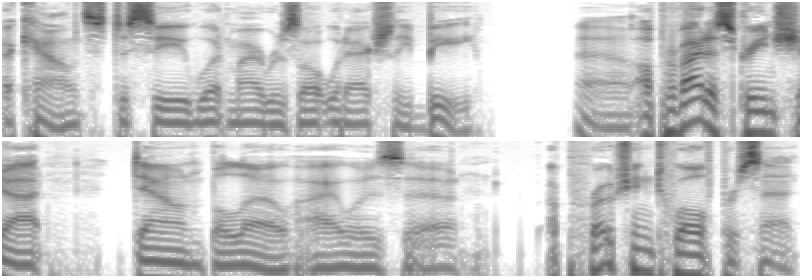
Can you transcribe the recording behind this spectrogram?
accounts to see what my result would actually be. Uh, I'll provide a screenshot down below. I was uh, approaching 12%,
